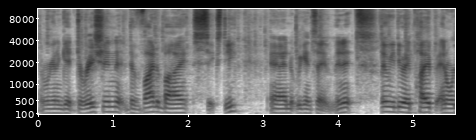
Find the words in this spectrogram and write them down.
and we're going to get duration divided by 60 and we can say minutes. Then we do a pipe and we're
